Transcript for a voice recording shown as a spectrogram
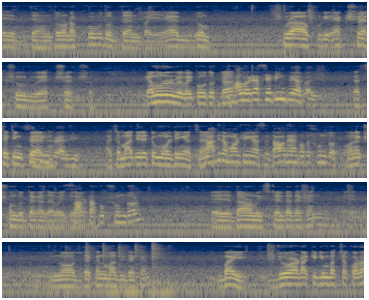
এই যে দেখেন দোনোটা কবুতর দেন ভাই একদম পুরাপুরি একশো একশো উঠবে একশো একশো। কেমন উঠবে ভাই কবুতরটা ভালো এটা সেটিং পেয়ার ভাই। সেটিং সেটিং পেয়ার জি। আচ্ছা মাদিরা একটু মোল্টিং আছে হ্যাঁ? মাদিটা মল্টিং আছে তাও দেখেন কত সুন্দর। অনেক সুন্দর দেখা যায় ভাই জোড়াটা সাপটা খুব সুন্দর। এই যে দাঁড়ানো স্টাইলটা দেখেন নট দেখেন মাদি দেখেন। ভাই জোড়াটা কি ডিম বাচ্চা করা?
